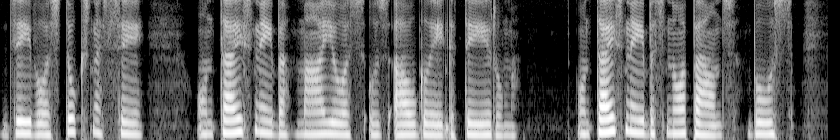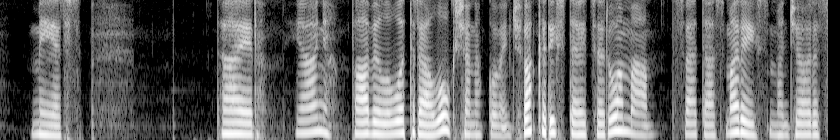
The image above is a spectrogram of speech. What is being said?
dzīvos tuksnesī un taisnība mājos uz auglīga tīruma. Un taisnības nopelns būs miers. Tā ir Jāņa Pāvila otrā lūkšana, ko viņš vakar izteica Romā, Svētās Marijas Maģoras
